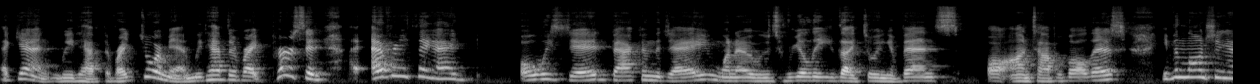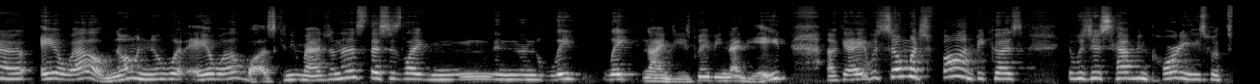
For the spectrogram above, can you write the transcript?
Again, we'd have the right doorman. We'd have the right person. Everything I always did back in the day when I was really like doing events on top of all this. Even launching a AOL, no one knew what AOL was. Can you imagine this? This is like in the late late 90s, maybe 98. Okay. It was so much fun because it was just having parties with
